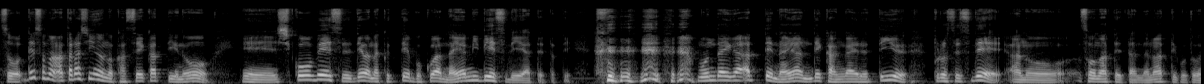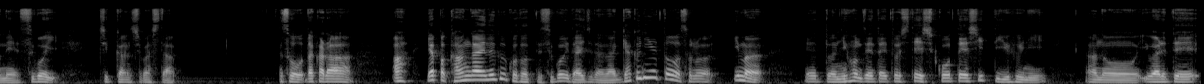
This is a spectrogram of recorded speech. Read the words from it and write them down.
そうでその新しいのの活性化っていうのを、えー、思考ベースではなくて僕は悩みベースでやってたって問題があって悩んで考えるっていうプロセスであのそうなってたんだなっていうことをねすごい実感しましたそうだからあやっぱ考え抜くことってすごい大事だな逆に言うとその今、えーと、日本全体として思考停止っていうふうにあの言われて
